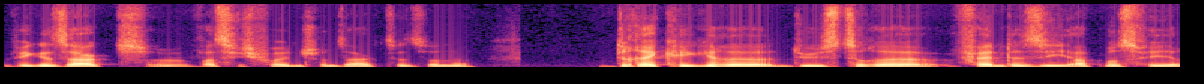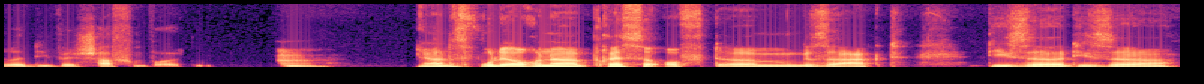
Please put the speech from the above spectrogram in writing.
wie gesagt, was ich vorhin schon sagte, so eine dreckigere, düstere Fantasy-Atmosphäre, die wir schaffen wollten. Hm. Ja, das wurde auch in der Presse oft ähm, gesagt, diese, diese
